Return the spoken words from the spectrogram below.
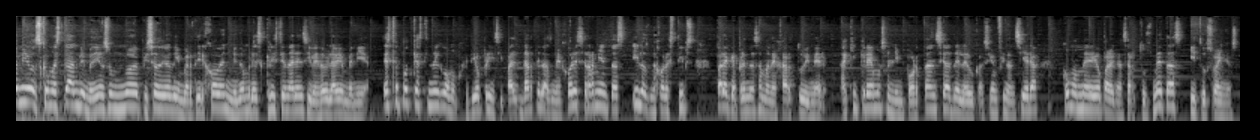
amigos, ¿cómo están? Bienvenidos a un nuevo episodio de Invertir Joven. Mi nombre es Cristian Arens y les doy la bienvenida. Este podcast tiene como objetivo principal darte las mejores herramientas y los mejores tips para que aprendas a manejar tu dinero. Aquí creemos en la importancia de la educación financiera como medio para alcanzar tus metas y tus sueños.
